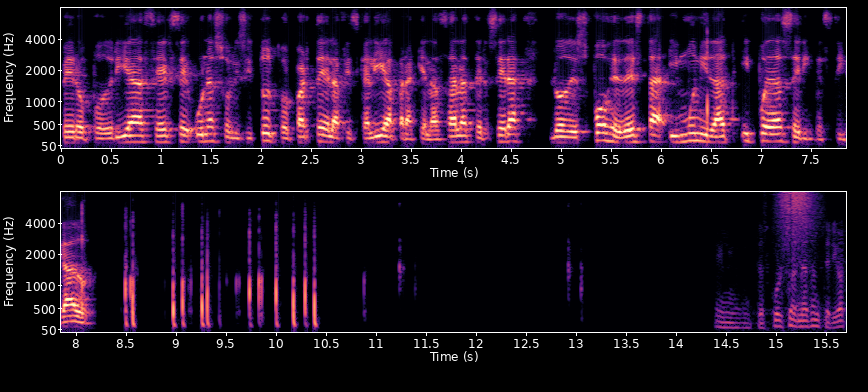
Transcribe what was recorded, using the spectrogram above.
pero podría hacerse una solicitud por parte de la Fiscalía para que la Sala Tercera lo despoje de esta inmunidad y pueda ser investigado. En transcurso del mes anterior.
